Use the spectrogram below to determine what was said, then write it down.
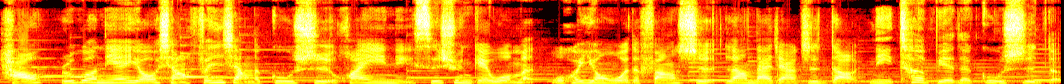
好，如果你也有想分享的故事，欢迎你私讯给我们，我会用我的方式让大家知道你特别的故事的。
